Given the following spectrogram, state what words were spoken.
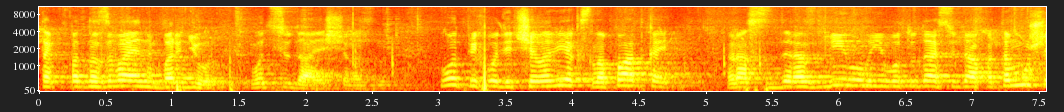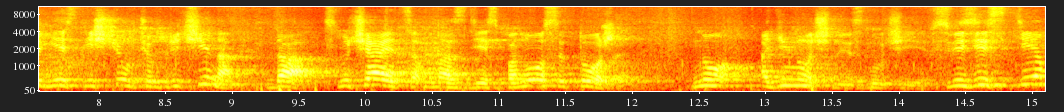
так под называемый бордюр, вот сюда еще. Вот приходит человек с лопаткой, раз- раздвинул его туда-сюда, потому что есть еще в чем причина. Да, случается у нас здесь поносы тоже, но одиночные случаи. В связи с тем,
